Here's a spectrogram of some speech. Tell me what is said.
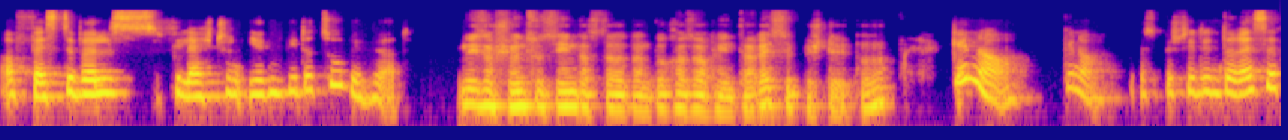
auf Festivals vielleicht schon irgendwie dazugehört. Und ist auch schön zu sehen, dass da dann durchaus auch Interesse besteht, oder? Genau, Genau, es besteht Interesse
